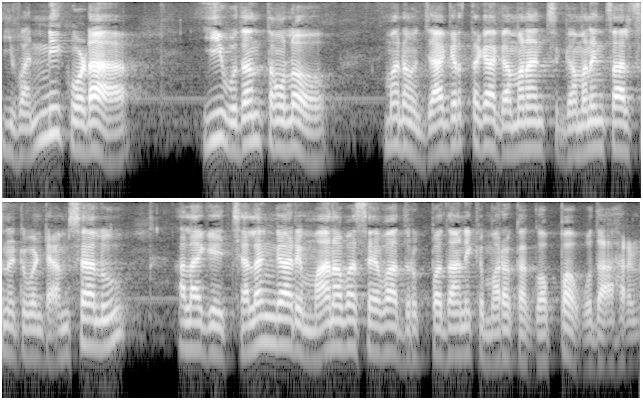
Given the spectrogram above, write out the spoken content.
ఇవన్నీ కూడా ఈ ఉదంతంలో మనం జాగ్రత్తగా గమనించ గమనించాల్సినటువంటి అంశాలు అలాగే చలంగారి మానవ సేవా దృక్పథానికి మరొక గొప్ప ఉదాహరణ.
